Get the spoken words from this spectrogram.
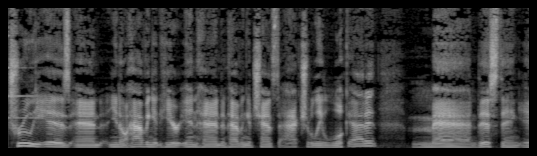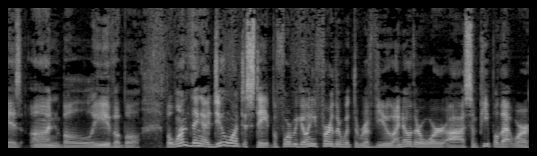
truly is, and you know, having it here in hand and having a chance to actually look at it Man, this thing is unbelievable. But one thing I do want to state before we go any further with the review, I know there were uh, some people that were,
